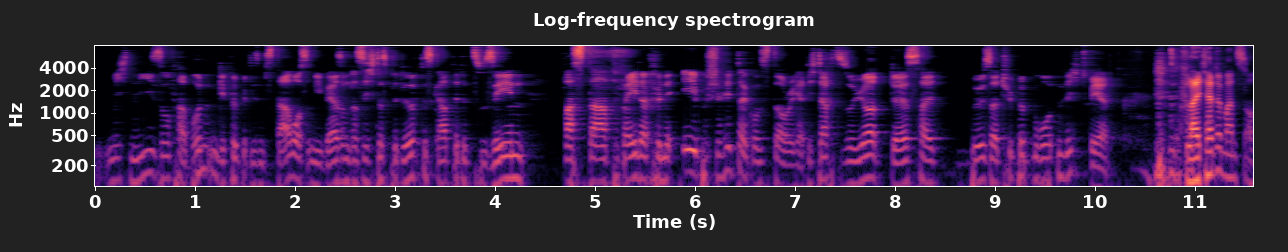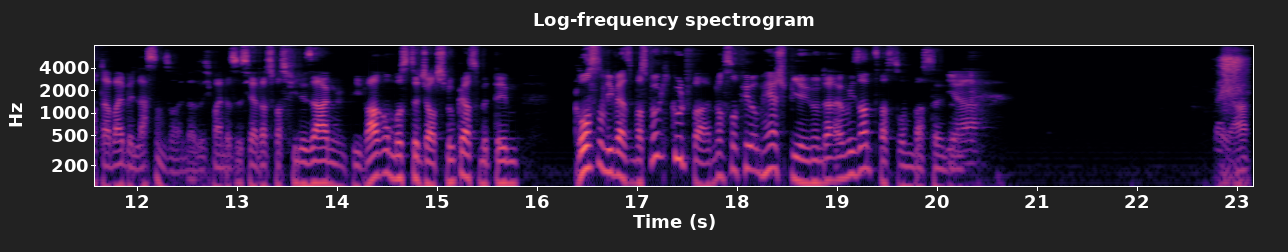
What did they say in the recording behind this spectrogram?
mich nie so verbunden gefühlt mit diesem Star Wars-Universum, dass ich das Bedürfnis gehabt hätte zu sehen, was Darth Vader für eine epische Hintergrundstory hat. Ich dachte so, ja, der ist halt ein böser Typ mit einem roten Lichtschwert. Vielleicht hätte man es auch dabei belassen sollen. Also ich meine, das ist ja das, was viele sagen. Irgendwie, warum musste George Lucas mit dem großen Universum, was wirklich gut war, noch so viel umherspielen und da irgendwie sonst was drum basteln? Ja, Naja.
